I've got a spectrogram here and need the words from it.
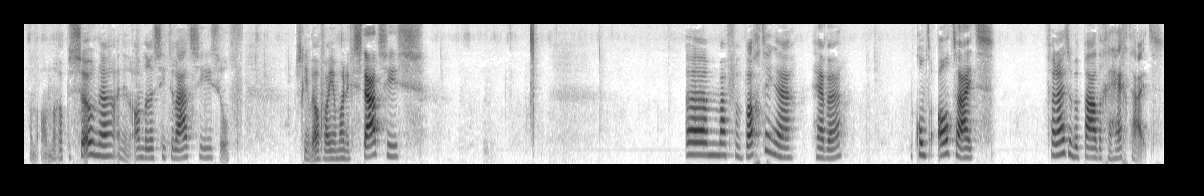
van andere personen en in andere situaties of misschien wel van je manifestaties. Um, maar verwachtingen hebben komt altijd vanuit een bepaalde gehechtheid.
